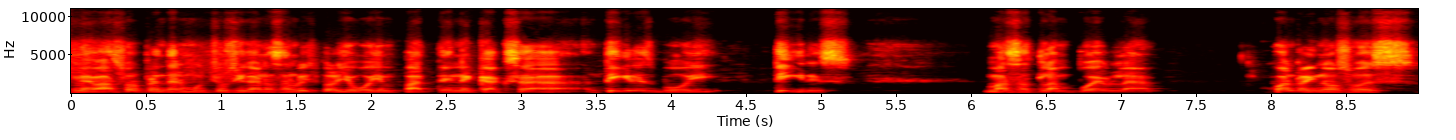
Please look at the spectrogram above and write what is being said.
me va a sorprender mucho si gana San Luis, pero yo voy empate. Necaxa Tigres, voy Tigres. Mazatlán Puebla. Juan Reynoso es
